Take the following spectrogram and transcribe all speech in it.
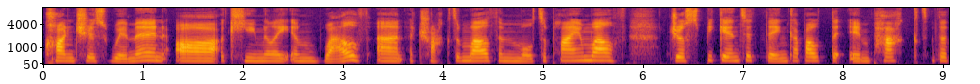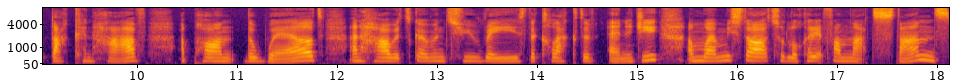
conscious women are accumulating wealth and attracting wealth and multiplying wealth just begin to think about the impact that that can have upon the world and how it's going to raise the collective energy. And when we start to look at it from that stance,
